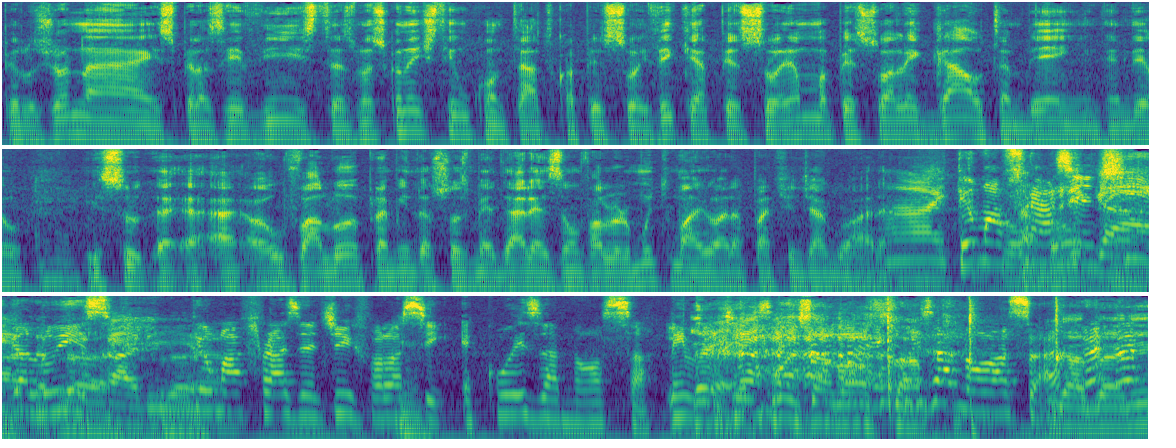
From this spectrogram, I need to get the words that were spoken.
Pelos jornais, pelas revistas, mas quando a gente tem um contato com a pessoa e vê que a pessoa é uma pessoa legal também, entendeu? Uhum. Isso, é, é, o valor para mim das suas medalhas é um valor muito maior a partir de agora. Ai, tem uma frase antiga, Luiz. É. Tem uma frase antiga que fala assim: é coisa nossa. Lembra é, disso? É coisa nossa. É coisa nossa. E a Dani,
